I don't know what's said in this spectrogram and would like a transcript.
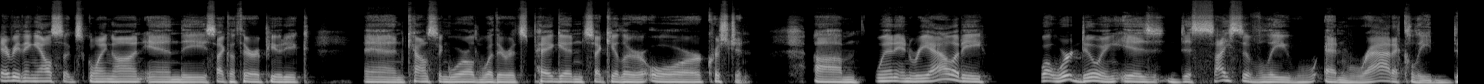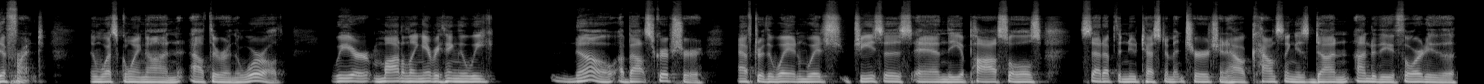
everything else that's going on in the psychotherapeutic and counseling world, whether it's pagan, secular, or Christian. Um, when in reality, what we're doing is decisively and radically different than what's going on out there in the world. We are modeling everything that we know about scripture after the way in which Jesus and the apostles set up the New Testament church and how counseling is done under the authority of the,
